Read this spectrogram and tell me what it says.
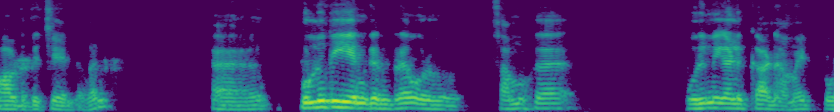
மாவட்டத்தைச் சேர்ந்தவன். புழுதி என்கின்ற ஒரு சமூக உரிமைகளுக்கான அமைப்பு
